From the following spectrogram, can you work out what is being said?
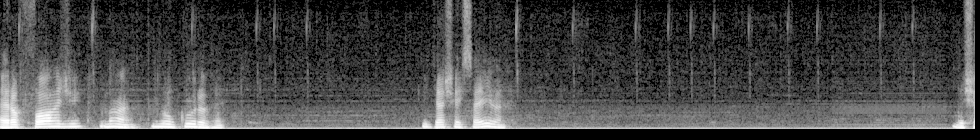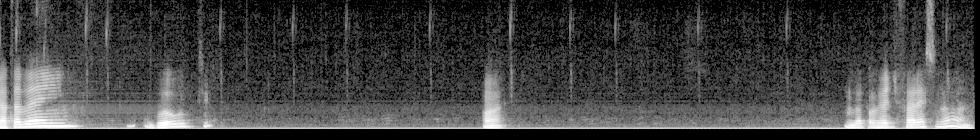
Aeroford. Mano, que loucura, velho. Que acha isso aí, velho? Deixar também. Gold. Ó. Não dá pra ver a diferença não, mano.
